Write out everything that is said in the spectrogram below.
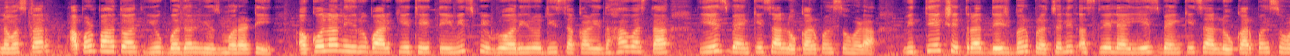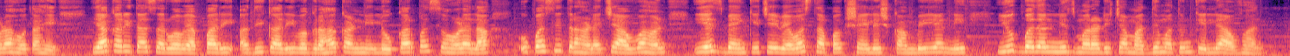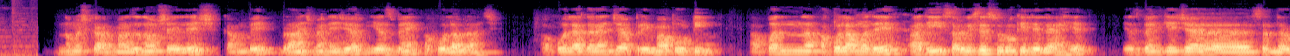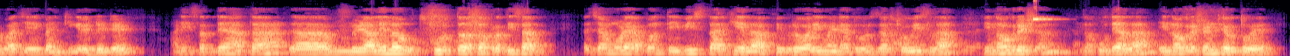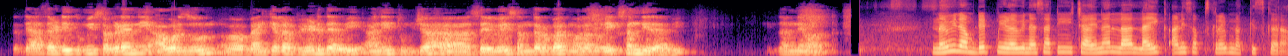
नमस्कार आपण पाहतो आहात युग बदल न्यूज मराठी. अकोला नेहरू पार्क येथे तेवीस फेब्रुवारी रोजी सकाळी दहा वाजता येस बँकेचा लोकार्पण सोहळा. वित्तीय क्षेत्रात देशभर प्रचलित असलेल्या येस बँकेचा लोकार्पण सोहळा होत आहे. याकरिता सर्व व्यापारी अधिकारी व ग्राहकांनी लोकार्पण सोहळ्याला उपस्थित राहण्याचे आवाहन येस बँकेचे व्यवस्थापक शैलेश कांबे यांनी युग बदल न्यूज मराठीच्या माध्यमातून केले आव्हान. नमस्कार माझं नाव Shailesh Kambe branch manager Yes Bank Akola branch अकोलाकरांच्या प्रेमापोटी आपण अकोलामध्ये आधी सर्व्हिसेस सुरू केलेल्या आहेत. येस बँकेच्या संदर्भात जे बँकिंग रिलेटेड आणि सध्या आता मिळालेला उत्स्फूर्त असा प्रतिसाद त्याच्यामुळे आपण तेवीस तारखेला फेब्रुवारी महिन्यात दोन हजार चोवीसला इनॉग्रेशन उद्याला इनॉग्रेशन ठेवतोय. तर त्यासाठी तुम्ही सगळ्यांनी आवर्जून बँकेला भेट द्यावी आणि तुमच्या सेवे सेवेसंदर्भात मला जो एक संधी द्यावी. धन्यवाद. नवीन अपडेट मिळविण्यासाठी चॅनलला लाईक आणि सबस्क्राईब नक्कीच करा.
